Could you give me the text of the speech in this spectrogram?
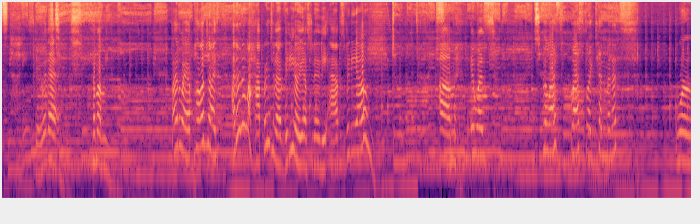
Stay with it. Come on. By the way, I apologize. I don't know what happened to that video yesterday, the abs video. Um, it was the last last like ten minutes were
